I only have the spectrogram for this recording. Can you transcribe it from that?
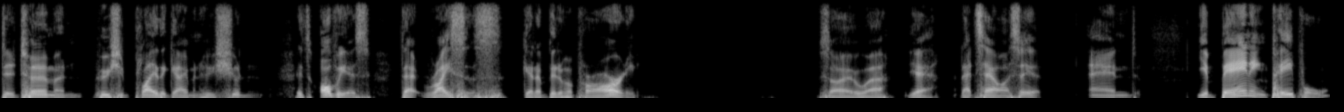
determine who should play the game and who shouldn't. It's obvious that racists get a bit of a priority. So, uh, yeah, that's how I see it. And you're banning people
